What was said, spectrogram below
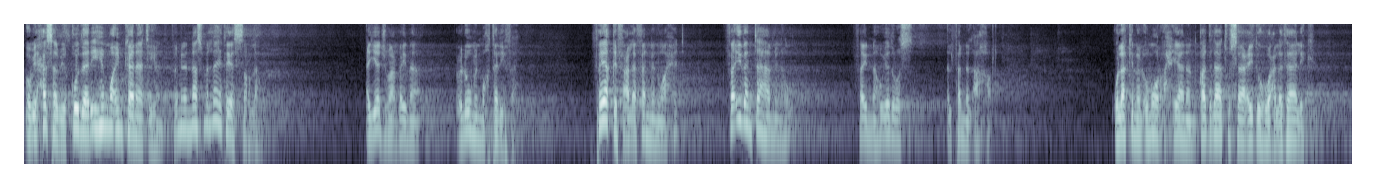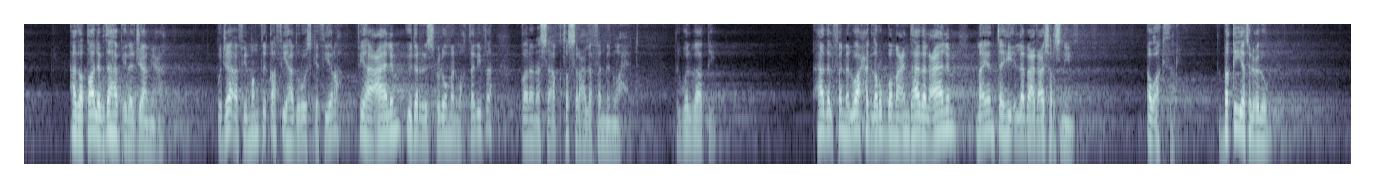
وبحسب قدرهم وإمكاناتهم فمن الناس من لا يتيسر له. أن يجمع بين علوم مختلفة فيقف على فن واحد فإذا انتهى منه فإنه يدرس الفن الآخر. ولكن الأمور أحيانا قد لا تساعده على ذلك. هذا طالب ذهب إلى الجامعة وجاء في منطقة فيها دروس كثيرة فيها عالم يدرس علوما مختلفة قال أنا سأقتصر على فن واحد. طيب والباقي؟ هذا الفن الواحد لربما عند هذا العالم ما ينتهي إلا بعد عشر سنين أو أكثر. بقية العلوم.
